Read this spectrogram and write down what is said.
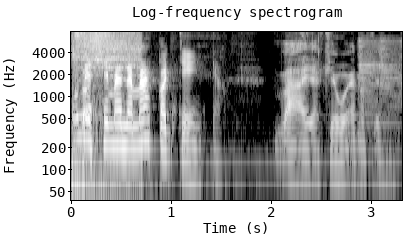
Una semana más contento. Vaya, qué bueno que.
